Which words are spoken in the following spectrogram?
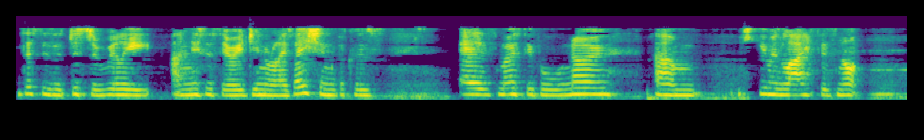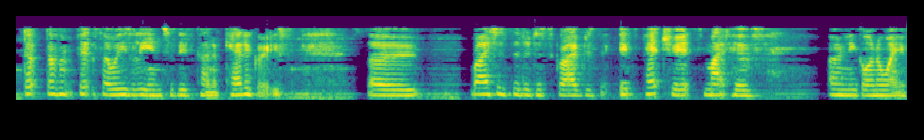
this is a, just a really unnecessary generalization because, as most people will know, um, human life is not doesn't fit so easily into these kind of categories. So, writers that are described as expatriates might have only gone away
